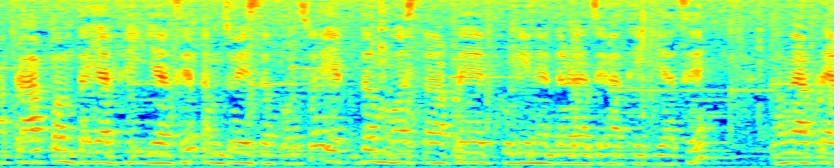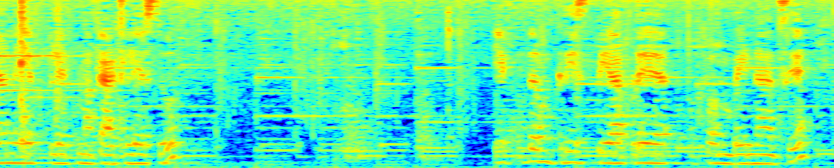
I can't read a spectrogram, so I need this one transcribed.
આપણા આપમ તૈયાર થઈ ગયા છે, તમે જોઈ શકો છો. એકદમ મસ્ત આપણે ફૂલીને દડા જેવા થઈ ગયા છે. હવે આપણે આને એક પ્લેટમાં કાઢી લેશું. એકદમ ક્રિસ્પી આપણે આપમ બન્યા છે.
